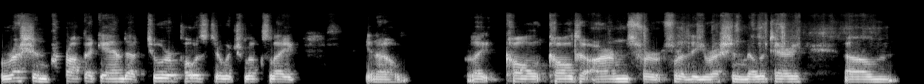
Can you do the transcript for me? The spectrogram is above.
Russian propaganda tour poster, which looks like, you know, like call call to arms for for the Russian military. Um,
